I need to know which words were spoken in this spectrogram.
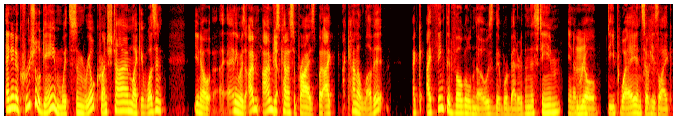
and in a crucial game with some real crunch time, like it wasn't, you know. Anyways, I'm I'm just kind of surprised, but I I kind of love it. I, I think that Vogel knows that we're better than this team in a Mm. real deep way, and so he's like,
